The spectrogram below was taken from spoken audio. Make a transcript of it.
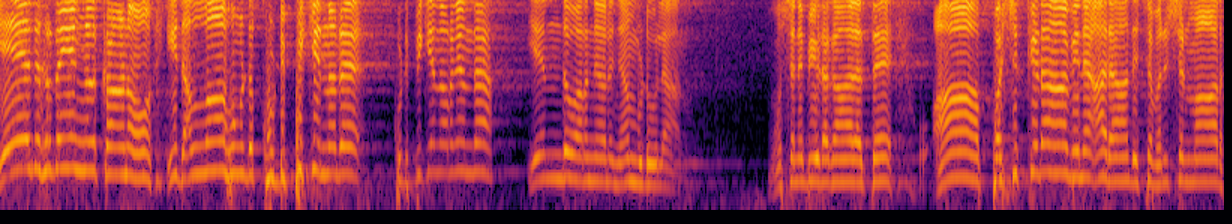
ഏത് ഹൃദയങ്ങൾക്കാണോ ഇത് അള്ളാഹു കൊണ്ട് കുടിപ്പിക്കുന്നത്? കുടിപ്പിക്കുക എന്ന് പറഞ്ഞാൽ എന്താ? എന്ത് പറഞ്ഞാലും ഞാൻ വിടൂല. മൂസനബിയുടെ കാലത്തെ ആ പശുക്കിടാവിനെ ആരാധിച്ച മനുഷ്യന്മാർ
